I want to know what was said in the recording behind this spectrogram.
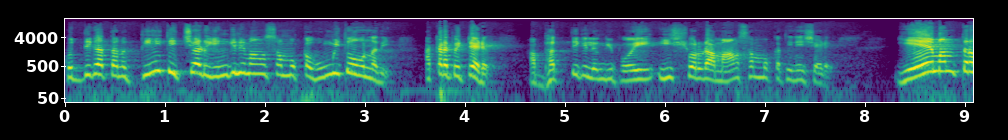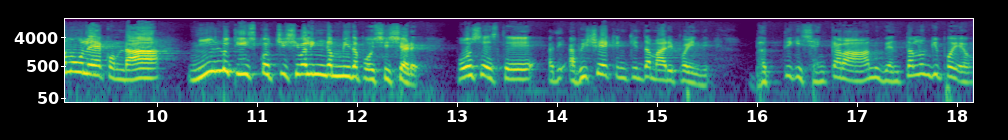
కొద్దిగా తను తిని తెచ్చాడు ఎంగిలి మాంసం ముక్క ఉమ్మితో ఉన్నది. అక్కడ పెట్టాడు. ఆ భక్తికి లొంగిపోయి ఈశ్వరుడు ఆ మాంసం ముక్క తినేశాడు. ఏ మంత్రము లేకుండా నీళ్ళు తీసుకొచ్చి శివలింగం మీద పోసేశాడు. పోసేస్తే అది అభిషేకం కింద మారిపోయింది. భక్తికి శంకర నువ్వెంత లొంగిపోయావు?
